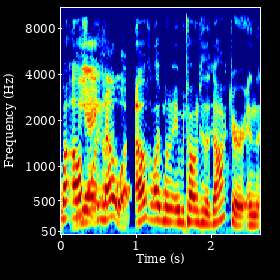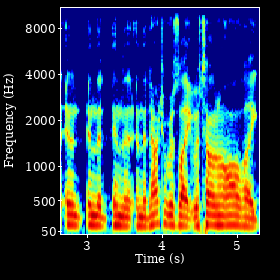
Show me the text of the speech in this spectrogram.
well, I We also like, Noah. I was like when we were talking to the doctor, and and and the and the and the doctor was like was telling all like,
